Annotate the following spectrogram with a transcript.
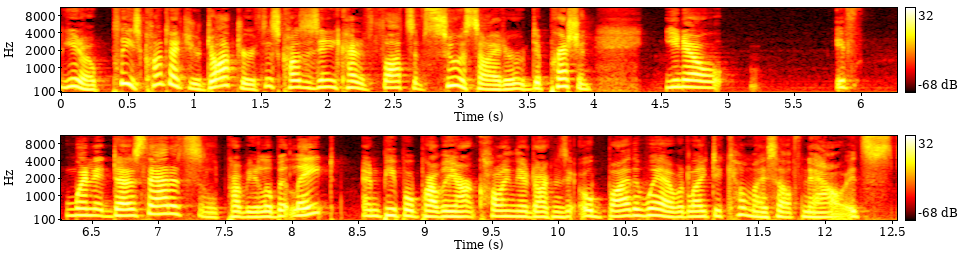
you know, please contact your doctor if this causes any kind of thoughts of suicide or depression. You know, when it does that, it's probably a little bit late, and people probably aren't calling their doctor and say, "Oh, by the way, I would like to kill myself now." It's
